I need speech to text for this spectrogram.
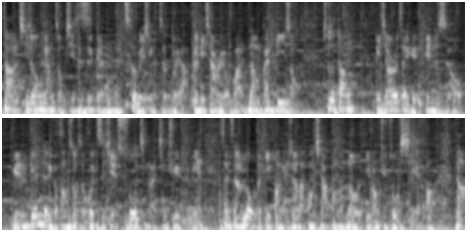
那其中两种其实是跟策略性的针对啊，跟李佳瑞有关。那我们看第一种。就是当李佳瑞在远边的时候，远边的一个防守者会直接缩进来禁区里面，站在漏的地方，也就是篮筐下方的漏的地方去做协防。那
